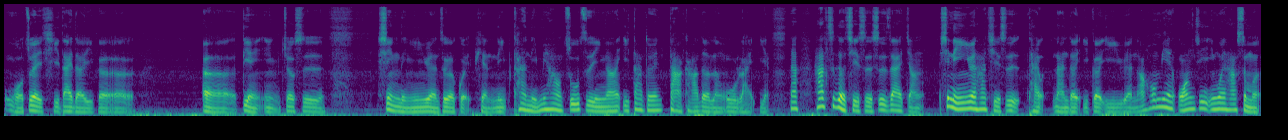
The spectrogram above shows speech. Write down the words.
我最期待的一个。呃，电影就是《杏林医院》这个鬼片，你看里面还有朱子莹啊，一大堆大咖的人物来演。那他这个其实是在讲杏林医院，它其实是台南的一个医院，然后后面忘记因为他什么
